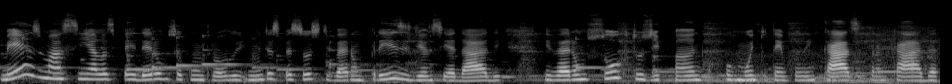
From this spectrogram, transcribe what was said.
Mesmo assim, elas perderam o seu controle. Muitas pessoas tiveram crise de ansiedade, tiveram surtos de pânico por muito tempo em casa, trancada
